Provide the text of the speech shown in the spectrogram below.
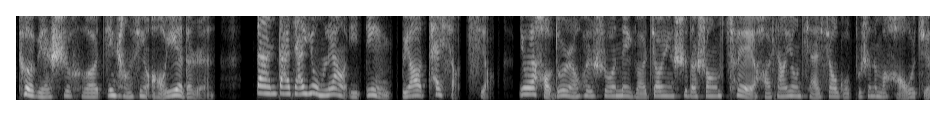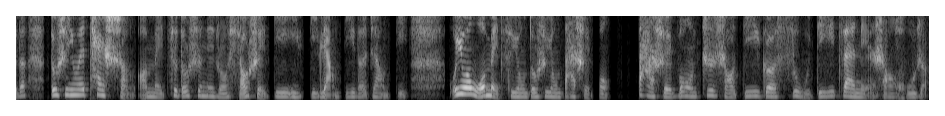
特别适合经常性熬夜的人，但大家用量一定不要太小气哦。因为好多人会说那个娇韵诗的双萃好像用起来效果不是那么好，我觉得都是因为太省了，每次都是那种小水滴一滴两滴的这样滴。我因为我每次用都是用大水泵，大水泵至少滴一个四五滴在脸上糊着，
